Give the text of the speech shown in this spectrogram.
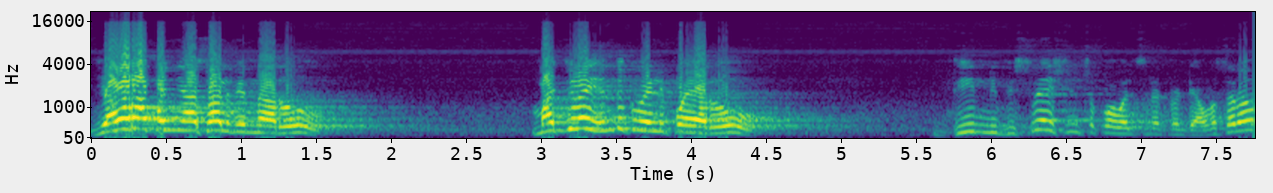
ఎవరు ఉపన్యాసాలు విన్నారు? మధ్యలో ఎందుకు వెళ్ళిపోయారు? దీన్ని విశ్లేషించుకోవలసినటువంటి అవసరం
